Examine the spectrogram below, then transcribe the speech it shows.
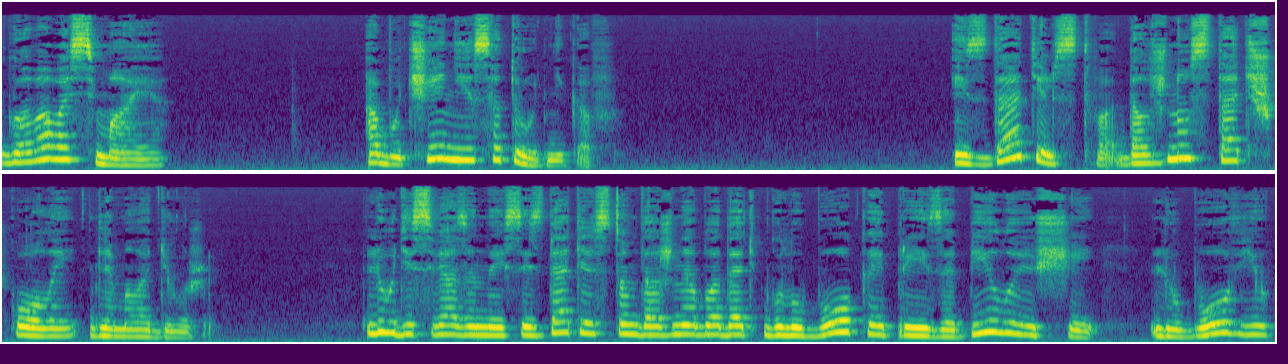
Глава восьмая. Обучение сотрудников. Издательство должно стать школой для молодежи. Люди, связанные с издательством, должны обладать глубокой, преизобилующей любовью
